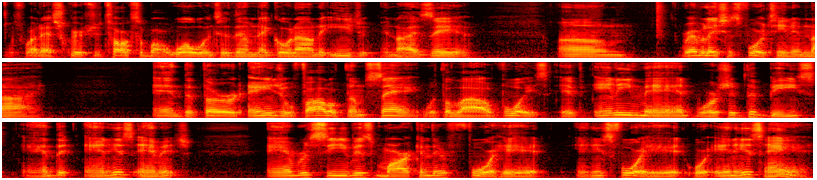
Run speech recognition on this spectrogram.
That's why that scripture talks about woe unto them that go down to Egypt in Isaiah. Um, Revelations 14 and 9. And the third angel followed them, saying with a loud voice, If any man worship the beast and the and his image, and receive his mark in their forehead, in his forehead, or in his hand,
